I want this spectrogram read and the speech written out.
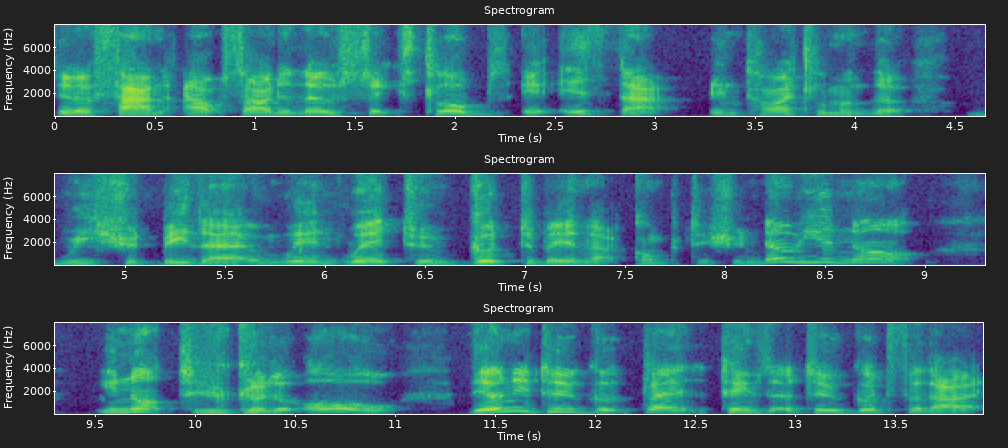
you know fan outside of those six clubs. It is that entitlement that we should be there and we're we're too good to be in that competition. No, you're not. You're not too good at all. The only two good play, teams that are too good for that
